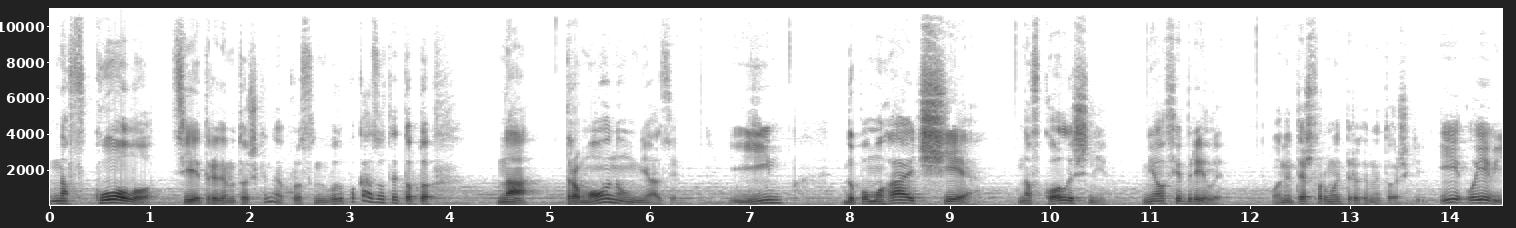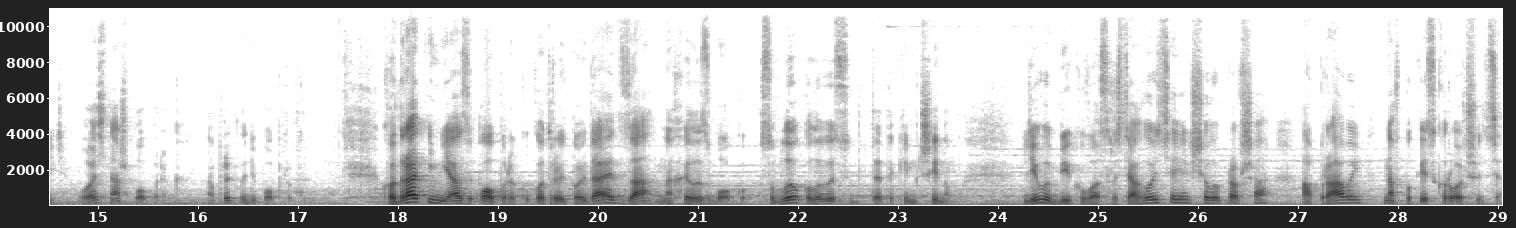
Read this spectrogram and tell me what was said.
навколо цієї тригерної точки. Ну, я просто не буду показувати. Тобто на травмованому м'язі їм допомагають ще навколишні міофібрили. Вони теж формують тригерні точки. І уявіть, ось наш поперек, на прикладі попереку. Квадратні м'язи попереку, котрі відповідають за нахили збоку, особливо коли ви сидите таким чином. Лівий бік у вас розтягується, якщо ви правша, а правий навпаки скорочується.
